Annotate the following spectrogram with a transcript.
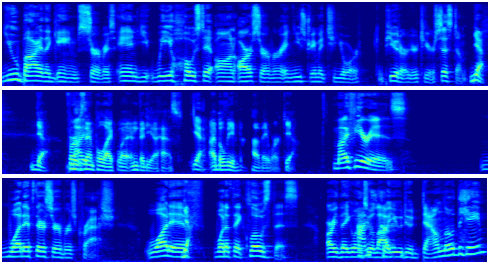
you buy the game service and you, we host it on our server and you stream it to your computer or to your system. Yeah. Yeah. For My- example, like what Nvidia has. Yeah. I believe that's how they work. Yeah. My fear is what if their servers crash? What if Yeah. what if they close this? Are they going I'm to allow screwed. you to download the game?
